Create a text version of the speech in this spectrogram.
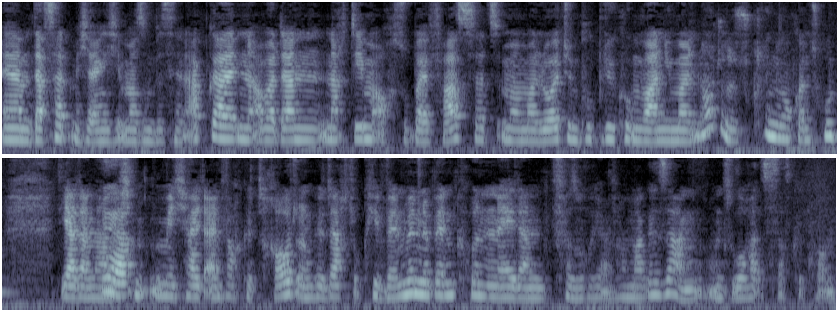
Ähm, das hat mich eigentlich immer so ein bisschen abgehalten, aber dann, nachdem auch so bei Fast jetzt immer mal Leute im Publikum waren, die meinten, oh, das klingt auch ganz gut, ja, dann habe ja. ich mich halt einfach getraut und gedacht, okay, wenn wir eine Band gründen, ey, dann versuche ich einfach mal Gesang. Und so hat es das gekommen.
